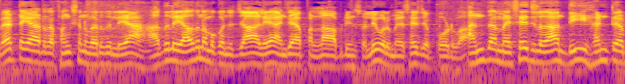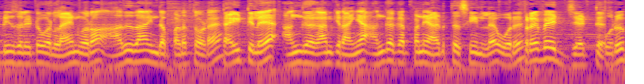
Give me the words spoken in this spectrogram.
வேட்டையாடுற ஃபங்க்ஷன் வருது இல்லையா? அதுலயாவது நம்ம கொஞ்சம் ஜாலியா என்ஜாய் பண்ணலாம். அப்படின்னு சொல்லி ஒரு மெசேஜ் போடுவா. அந்த மெசேஜ்ல தான் தி ஹண்ட் அப்படின்னு சொல்லிட்டு ஒரு லைன் வரும். அதுதான் இந்த படத்தோட டைட்டிலே அங்க காமிக்கிறாங்க. அங்க கட் பண்ணி அடுத்த சீன்ல ஒரு பிரைவேட் ஜெட் ஒரு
